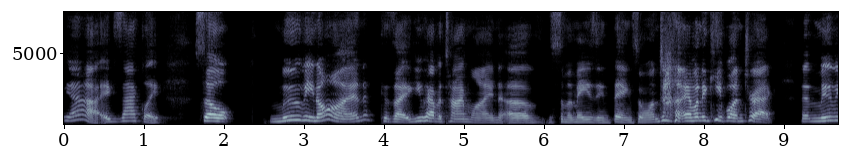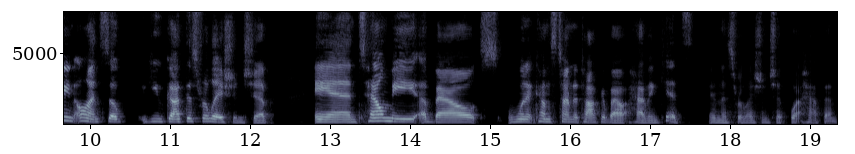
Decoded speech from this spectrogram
Yeah, exactly. So moving on because i you have a timeline of some amazing things so i'm going to keep on track but moving on so you got this relationship and tell me about when it comes time to talk about having kids in this relationship what happened?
